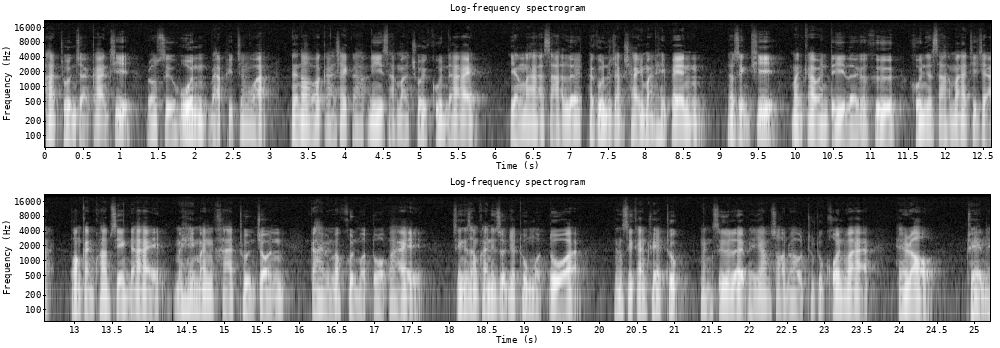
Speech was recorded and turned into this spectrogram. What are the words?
ขาดทุนจากการที่เราซื้อหุ้นแบบผิดจังหวะ แน่นอนว่าการใช้กราฟนี้สามารถช่วยคุณได้ อย่างมหาศาลเลย ถ้าคุณรู้จักใช้มันให้เป็น แล้วสิ่งที่มันการันตีเลยก็คือ คุณจะสามารถที่จะป้องกันความเสี่ยงได้ ไม่ให้มันขาดทุนจน กลายเป็นว่าคุณหมดตัวไป สิ่งที่สำคัญที่สุดอย่าทุ่มหมดตัว หนังสือการเทรดทุก หนังสือเลยพยายามสอนเราทุกๆ คนว่าให้เราเทรดใน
